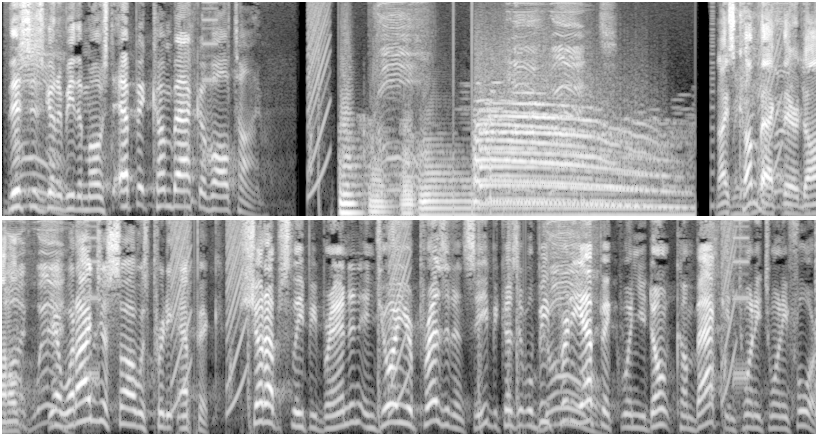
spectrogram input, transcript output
This is going to be the most epic comeback of all time. Nice comeback there, Donald. Yeah, what I just saw was pretty epic. Shut up, Sleepy Brandon. Enjoy your presidency because it will be pretty epic when you don't come back in 2024.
